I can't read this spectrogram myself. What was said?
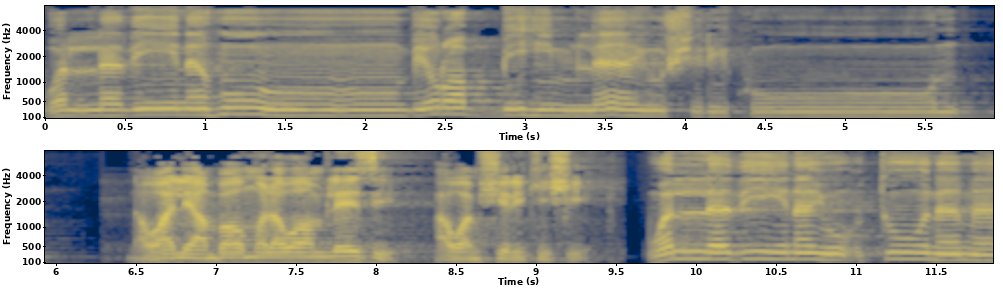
Walladhina hum bi rabbihim la yushrikun. Na wale ambao Mola wao mlezi hawamshirikishi. Walladhina yu'tuna ma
